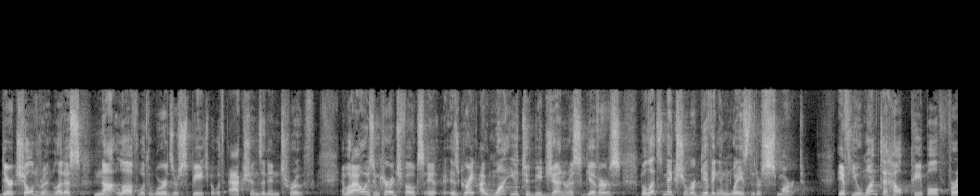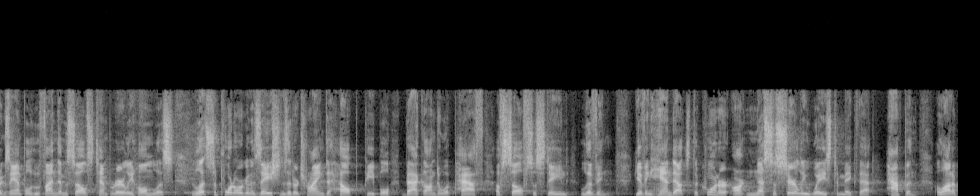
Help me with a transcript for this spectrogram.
Dear children, let us not love with words or speech, but with actions and in truth. And what I always encourage folks is great. I want you to be generous givers, but let's make sure we're giving in ways that are smart. If you want to help people, for example, who find themselves temporarily homeless, let's support organizations that are trying to help people back onto a path of self sustained living. Giving handouts at the corner aren't necessarily ways to make that happen. A lot of,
